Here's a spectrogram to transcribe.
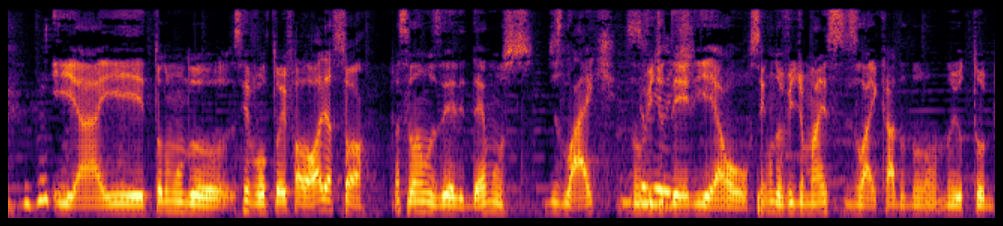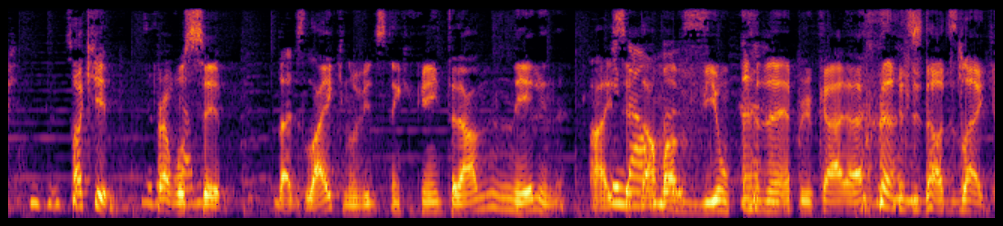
e aí todo mundo se revoltou e falou: Olha só, cancelamos ele, demos dislike no Desumilde. vídeo dele. É o segundo vídeo mais dislikeado no, no YouTube. Só que, pra Dislikeado. você dar dislike no vídeo, você tem que entrar nele, né? Aí E você dá um uma buzz. view, né, pro cara antes de dar o dislike.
